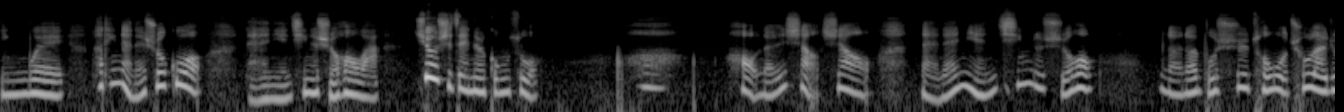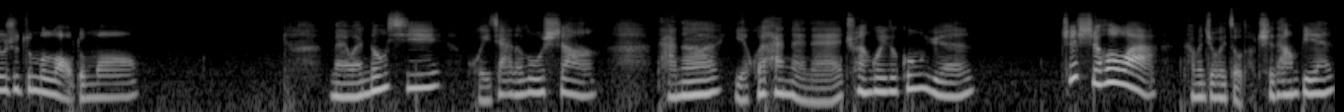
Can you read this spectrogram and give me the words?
因为她听奶奶说过，奶奶年轻的时候啊，就是在那儿工作。啊，好难想象，奶奶年轻的时候，奶奶不是从我出来就是这么老的吗？买完东西回家的路上，她呢也会和奶奶穿过一个公园。这时候啊。他们就会走到池塘边，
